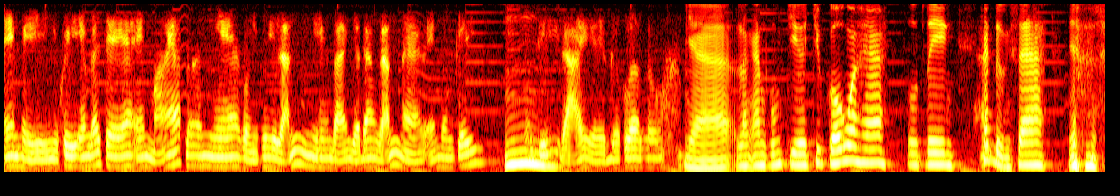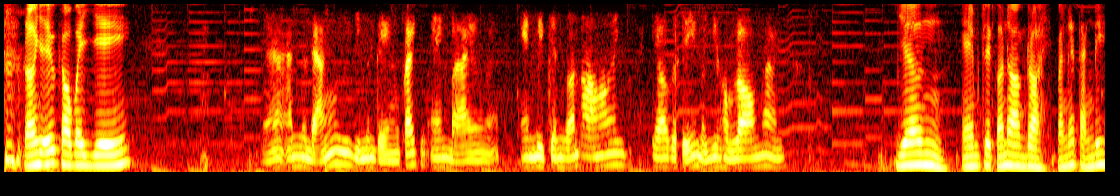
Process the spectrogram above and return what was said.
Em thì nhiều khi em lái xe em mở app lên em nghe còn nhiều khi rảnh như hiện tại giờ đang rảnh nè em đăng ký Ừ. đăng ký đại thì được lên luôn Dạ, Lan Anh cũng chưa chiếu cố quá ha. Ưu tiên khách đường xa. rồi yêu cầu bài gì? dạ, anh đẳng với chị Minh Tiền phát cho em bài em đi trên cỏ non á do ca sĩ mà Dương Hồng Loan á anh Dân, em trên cỏ non rồi, bạn cái tặng đi.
